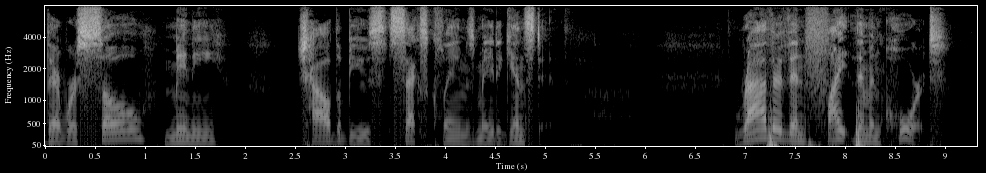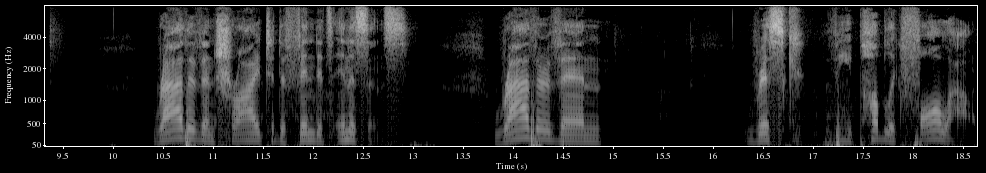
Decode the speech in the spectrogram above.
there were so many child abuse sex claims made against it. Rather than fight them in court, rather than try to defend its innocence, rather than risk the public fallout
